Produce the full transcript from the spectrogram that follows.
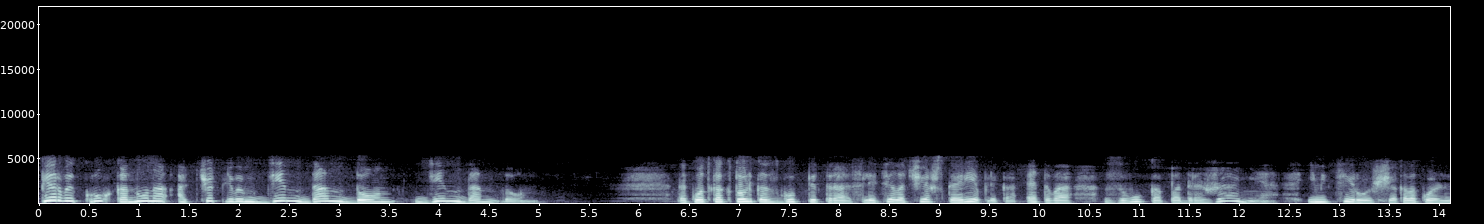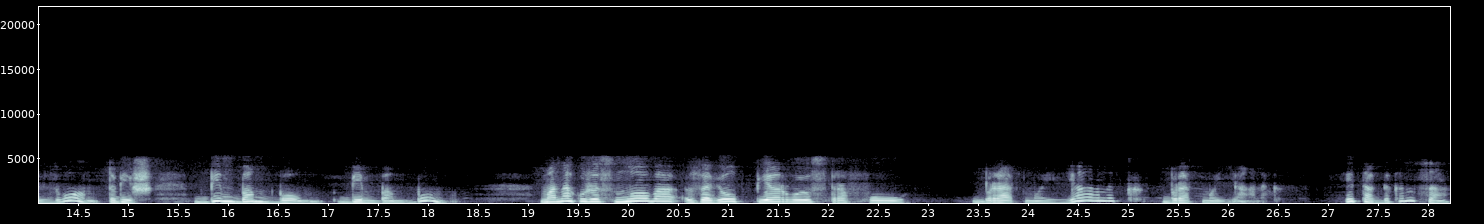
первый круг канона отчетливым «Дин-дан-дон, дин-дан-дон». Так вот, как только с губ Петра слетела чешская реплика этого звука подражания, имитирующая колокольный звон, то бишь «бим-бам-бом, бим-бам-бум», монах уже снова завел первую строфу «Брат мой Янок, брат мой Янок». И так до конца.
